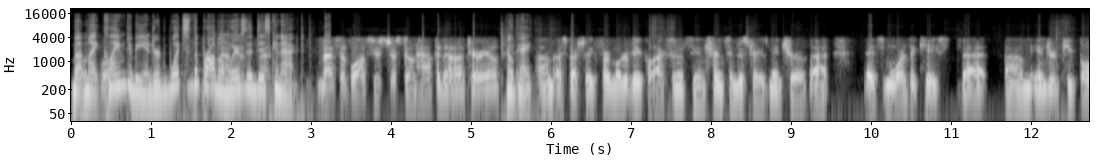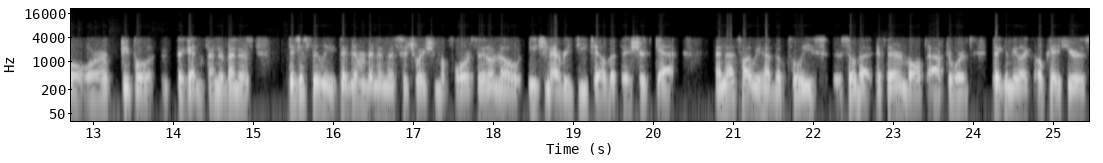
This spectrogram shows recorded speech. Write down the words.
But might well, claim to be injured. What's the problem? Massive, Where's the disconnect? Massive lawsuits just don't happen in Ontario. Okay. Um, especially for motor vehicle accidents. The insurance industry has made sure of that. It's more the case that um, injured people or people get fender benders, they just really, they've never been in this situation before, so they don't know each and every detail that they should get. And that's why we have the police, so that if they're involved afterwards, they can be like, okay, here's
